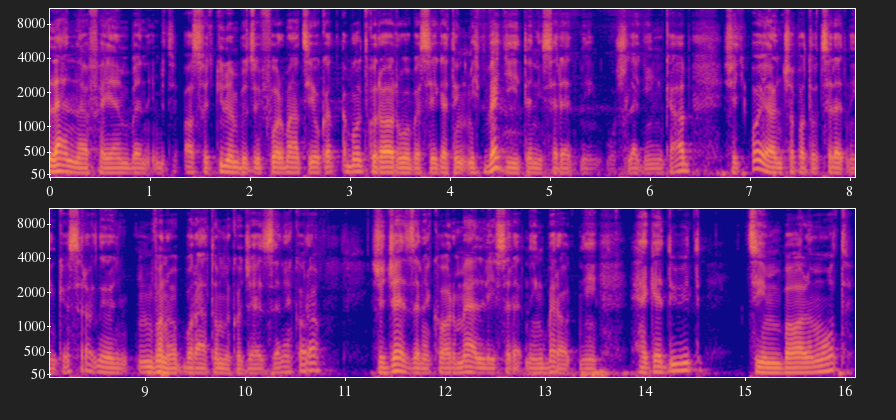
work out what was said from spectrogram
Lenne a fejemben az, hogy különböző formációkat, a múltkor arról beszélgetünk, mi vegyíteni szeretnénk most leginkább, és egy olyan csapatot szeretnénk összerakni, hogy van a barátomnak a jazz zenekara, és a jazz zenekar mellé szeretnénk berakni hegedűt, cimbalmot,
